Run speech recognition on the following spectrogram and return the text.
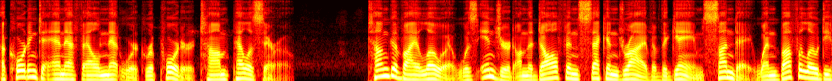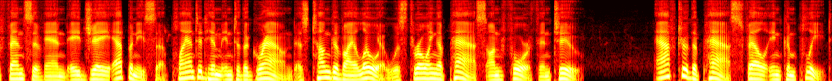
according to NFL Network reporter Tom Pelissero. Tagovailoa was injured on the Dolphins' second drive of the game Sunday when Buffalo defensive end A.J. Epenesa planted him into the ground as Tagovailoa was throwing a pass on fourth and two. After the pass fell incomplete,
